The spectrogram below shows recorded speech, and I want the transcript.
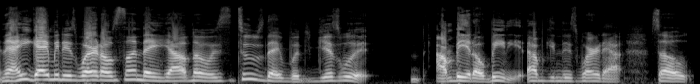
Now he gave me this word on Sunday. Y'all know it's Tuesday, but guess what? I'm being obedient. I'm getting this word out. So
